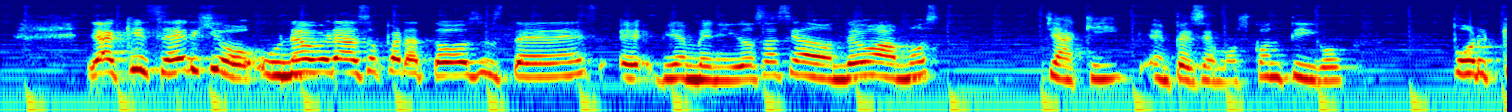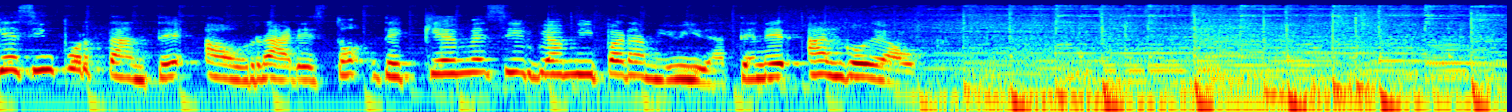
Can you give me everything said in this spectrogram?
Jackie, Sergio, un abrazo para todos ustedes. Eh, bienvenidos hacia dónde vamos. Jackie, empecemos contigo. ¿Por qué es importante ahorrar esto? ¿De qué me sirve a mí para mi vida tener algo de ahorro?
